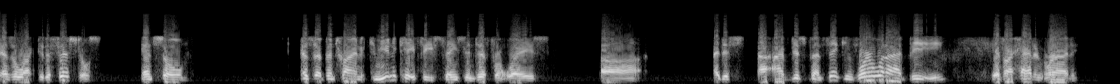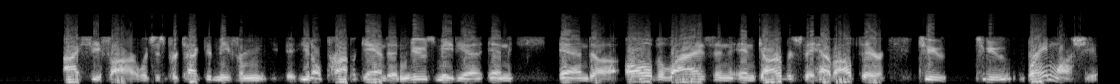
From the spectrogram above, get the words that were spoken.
as elected officials. And so, as I've been trying to communicate these things in different ways, uh, I just I've just been thinking, where would I be if I hadn't read ICFAR, which has protected me from you know propaganda and news media and and uh, all the lies and, and garbage they have out there to to brainwash you.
